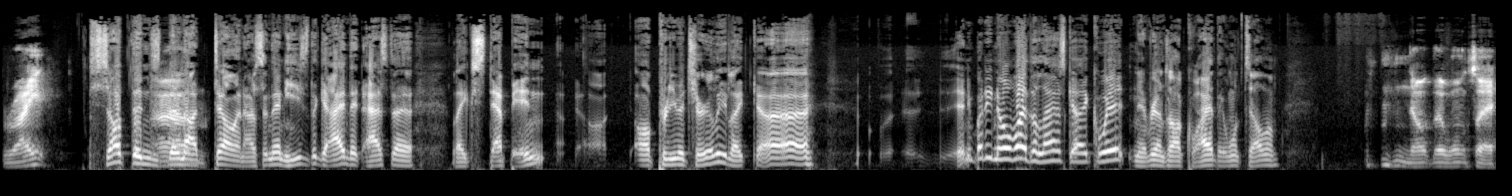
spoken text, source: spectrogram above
Right. Something's they're Um, not telling us, and then he's the guy that has to like step in uh, all prematurely. Like, uh, anybody know why the last guy quit? And everyone's all quiet. They won't tell him. no, they won't say.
